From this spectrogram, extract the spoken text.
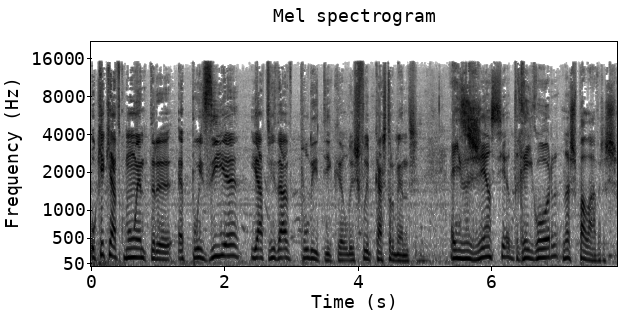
O que é que há de comum entre a poesia e a atividade política, Luís Filipe Castro Mendes? A exigência de rigor nas palavras.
